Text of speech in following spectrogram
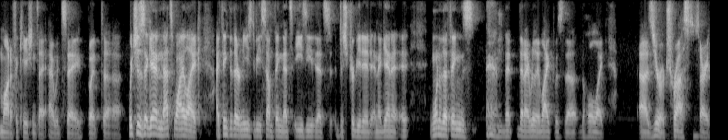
modifications, I, I would say. But uh, which is again, that's why like I think that there needs to be something that's easy, that's distributed. And again, it, it, one of the things that that I really liked was the the whole like uh, zero trust. Sorry,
